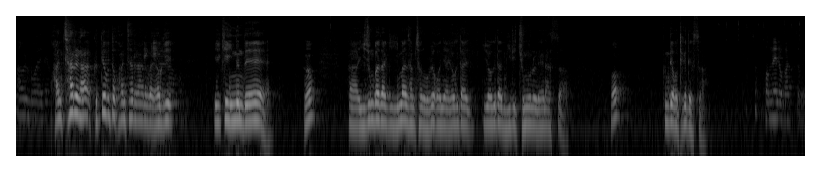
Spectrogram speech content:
마을 모아야 돼요. 관찰을 하, 그때부터 관찰을 하는 거야. 여기 이렇게 있는데 어? 아, 이중 바닥이 23,500원이야. 여기다 여기다 미리 주문을 내놨어. 어? 근데 어떻게 됐어? 더 내려갔어요.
